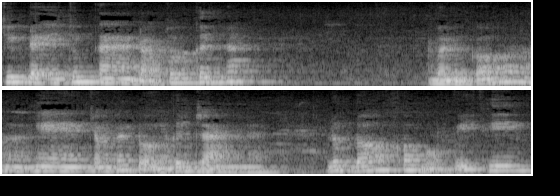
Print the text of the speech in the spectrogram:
Trước đây chúng ta đọc trong kinh đó, mình có nghe trong các đoạn kinh rằng là lúc đó có một vị thiên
